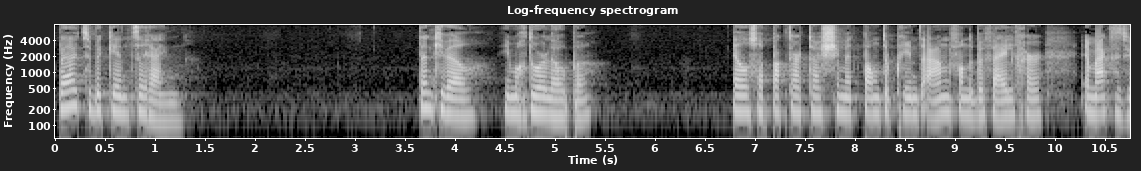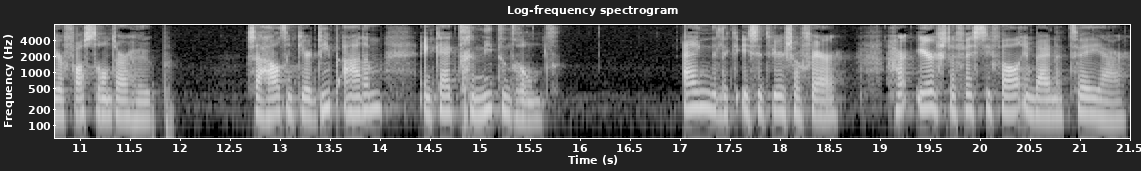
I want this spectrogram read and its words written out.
Buiten bekend terrein. Dankjewel, je mag doorlopen. Elsa pakt haar tasje met panterprint aan van de beveiliger en maakt het weer vast rond haar heup. Ze haalt een keer diep adem en kijkt genietend rond. Eindelijk is het weer zover. Haar eerste festival in bijna twee jaar.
